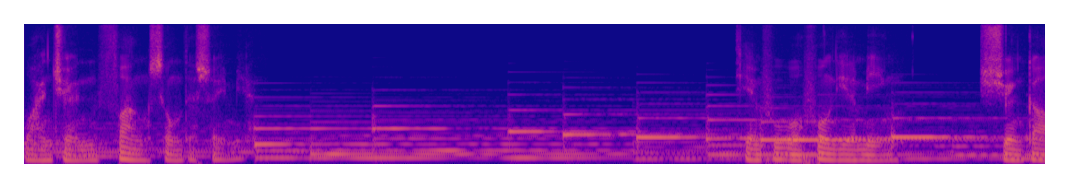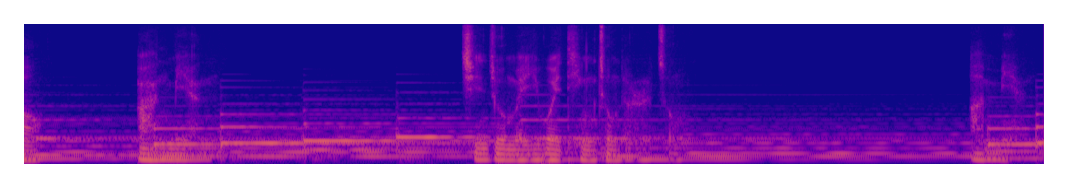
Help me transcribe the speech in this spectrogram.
完全放松的睡眠。天父，我奉你的名宣告安眠，进入每一位听众的耳中，安眠。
